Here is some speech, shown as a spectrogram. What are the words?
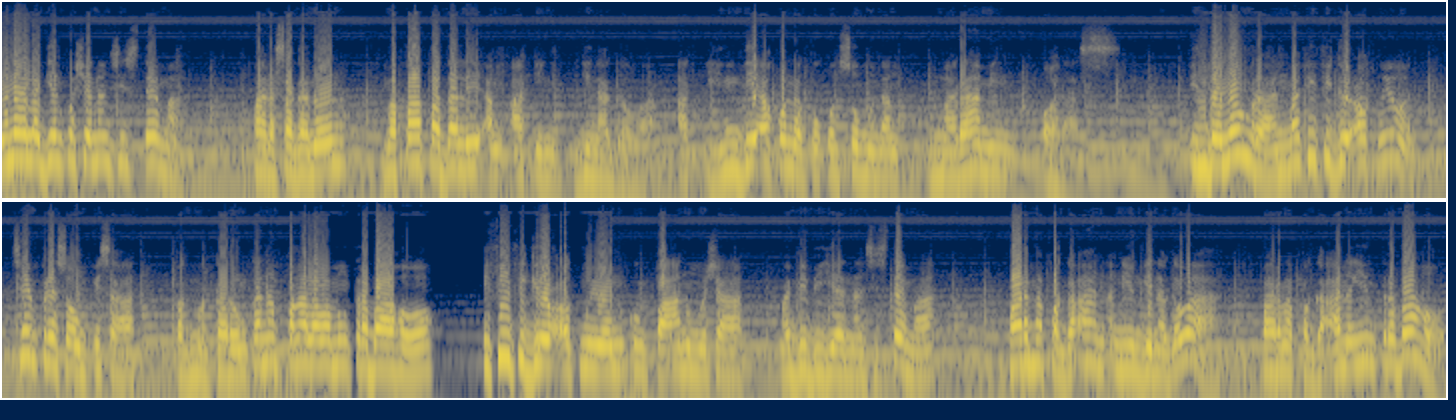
nalalagyan ko siya ng sistema. Para sa ganon, mapapadali ang aking ginagawa at hindi ako nagkukonsumo ng maraming oras. In the long run, maki-figure out mo yun. Siyempre sa umpisa, pag magkaroon ka ng pangalawa mong trabaho, i-figure out mo yun kung paano mo siya mabibigyan ng sistema para mapagaan ang iyong ginagawa, para mapagaan ang iyong trabaho.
